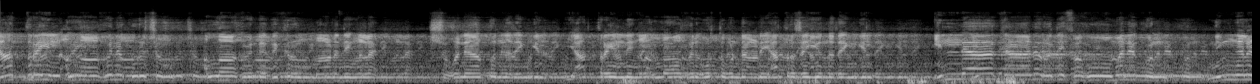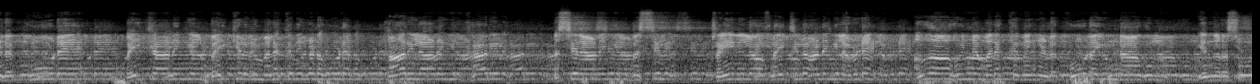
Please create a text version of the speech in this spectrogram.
യാത്രയിൽ അള്ളാഹുവിനെ കുറിച്ചും അള്ളാഹുവിന്റെ ദിക്റുമാണ് നിങ്ങളെ ശുഹനാക്കുന്നതെങ്കിൽ യാത്രയിൽ നിങ്ങൾ അള്ളാഹുവിനെ ഓർത്തുകൊണ്ടാണ് യാത്ര ചെയ്യുന്നതെങ്കിൽ നിങ്ങളുടെ കൂടെ ബൈക്കാണെങ്കിൽ ബൈക്കിൽ ഒരു മലക്ക് നിങ്ങളുടെ കൂടെ കാറിലാണെങ്കിൽ കാറിൽ ബസ്സിലാണെങ്കിൽ ബസ്സിൽ ട്രെയിനിലോ ഫ്ലൈറ്റിലോ ആണെങ്കിൽ അവിടെ അള്ളാഹുവിന്റെ മലക്ക് നിങ്ങളുടെ കൂടെയുണ്ടാകും എന്ന് റസൂർ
